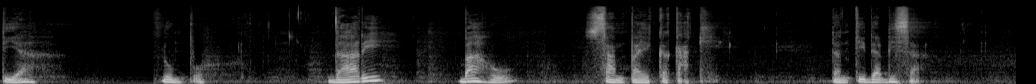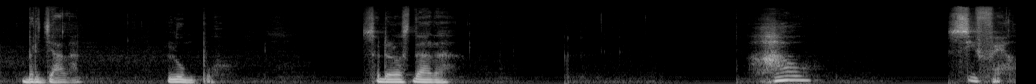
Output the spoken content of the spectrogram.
dia lumpuh. Dari bahu sampai ke kaki. Dan tidak bisa berjalan. Lumpuh. Saudara-saudara how she fell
